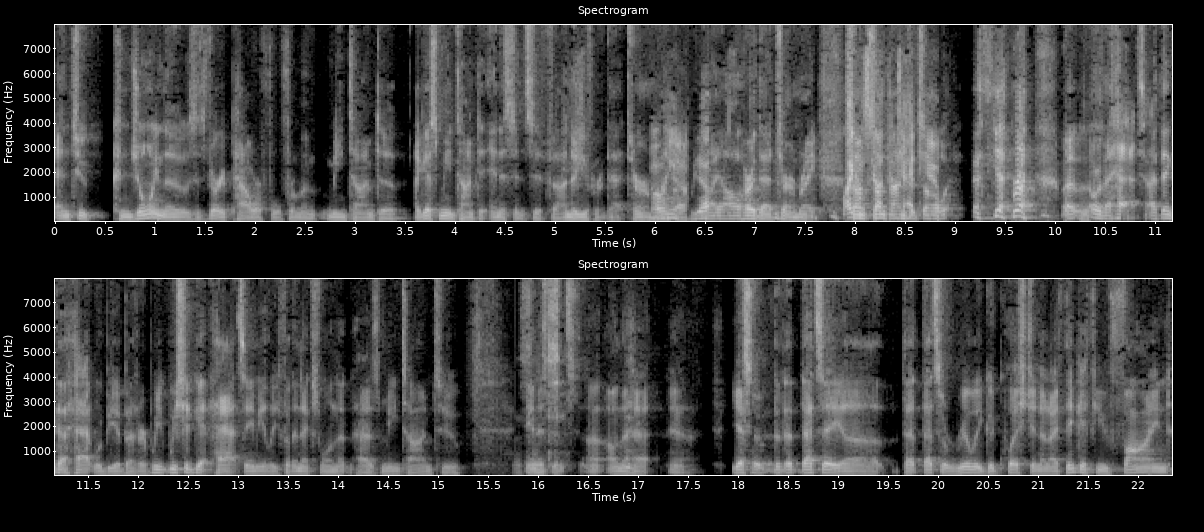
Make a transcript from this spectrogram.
And to conjoin those is very powerful from a meantime to, I guess, meantime to innocence. If I know you've heard that term. Oh, Mike. yeah. We all heard that term, right? The sometimes it's all, yeah, right. Uh, or the hat. I think a hat would be a better. We we should get hats, Amilee, for the next one that has mean time to innocence uh, on the hat. Yeah. Yeah. So th- th- that's a uh, that that's a really good question, and I think if you find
